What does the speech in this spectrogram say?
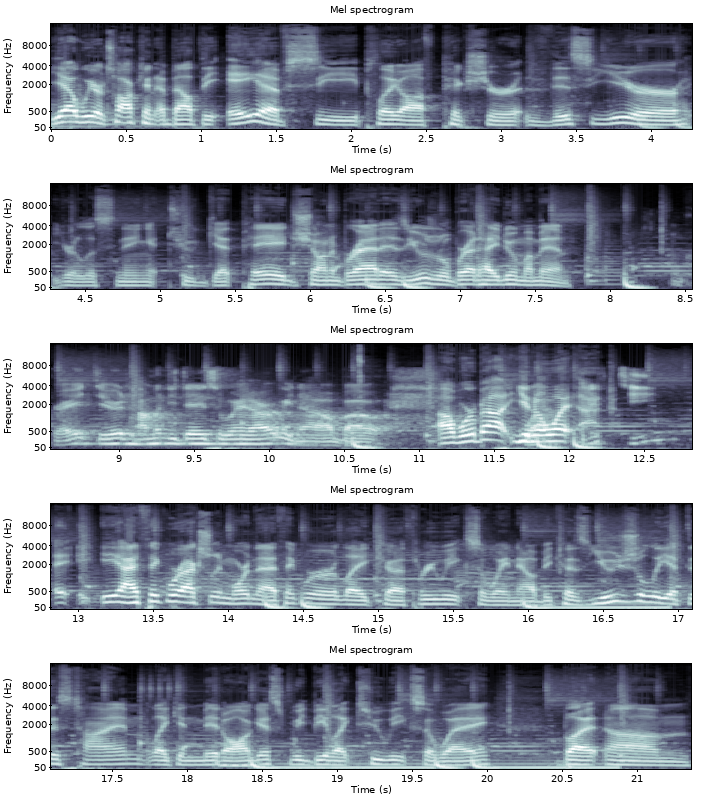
Yeah, we are talking about the AFC playoff picture this year. You're listening to Get Paid. Sean and Brad, as usual. Brad, how you doing, my man? Great, dude. How many days away are we now? About Uh, we're about, you know what? I- 15? I- yeah, I think we're actually more than that. I think we're like uh, three weeks away now because usually at this time, like in mid August, we'd be like two weeks away. But um,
